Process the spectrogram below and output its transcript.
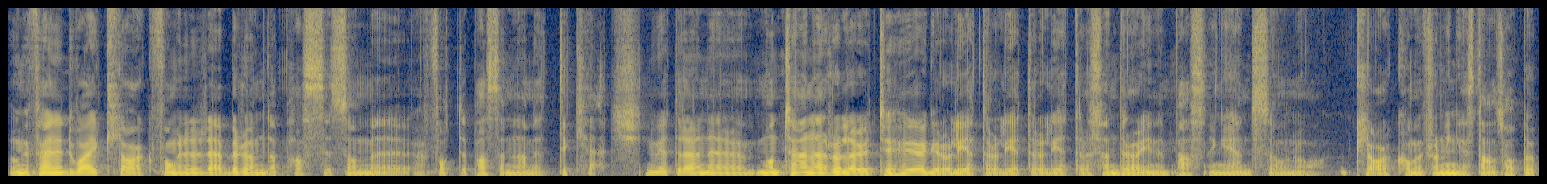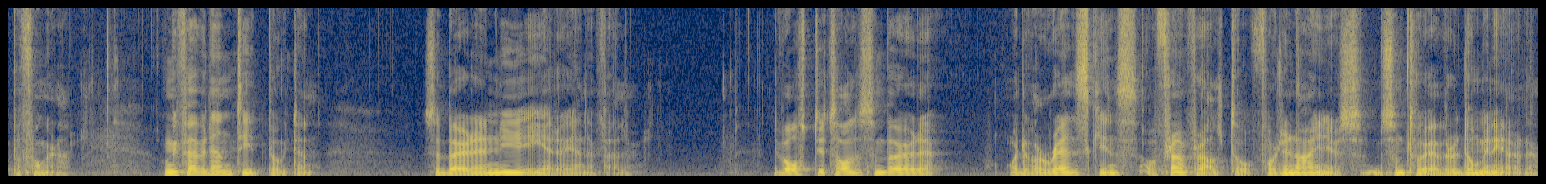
Ungefär när Dwight Clark fångade det där berömda passet som eh, fått det passande namnet The Catch. Ni vet det där när Montana rullar ut till höger och letar och letar och letar och sen drar in en passning i endzone och Clark kommer från ingenstans och hoppar upp på fångarna. Ungefär vid den tidpunkten så började en ny era i NFL. Det var 80-talet som började och det var Redskins och framförallt då 49ers som tog över och dominerade.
